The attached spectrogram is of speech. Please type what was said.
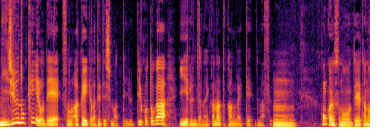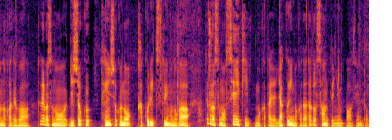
二重の経路で、その悪影響が出てしまっているっていうことが言えるんじゃないかなと考えています。うん今回のそのデータの中では、例えばその離職、転職の確率というものが、例えばその正規の方や役員の方だと3.4%、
